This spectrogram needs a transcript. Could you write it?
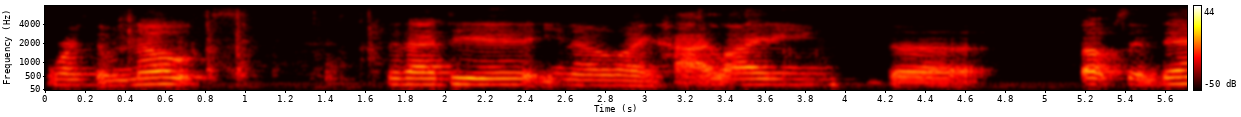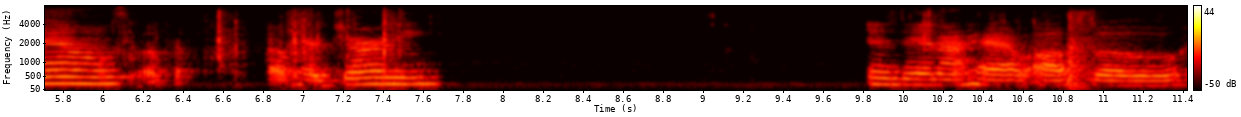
worth of notes that I did, you know, like highlighting the ups and downs of her, of her journey. And then I have also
